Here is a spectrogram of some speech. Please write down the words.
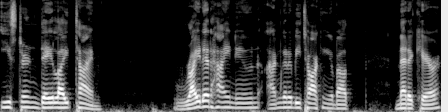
Eastern Daylight Time right at high noon, I'm going to be talking about Medicare,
